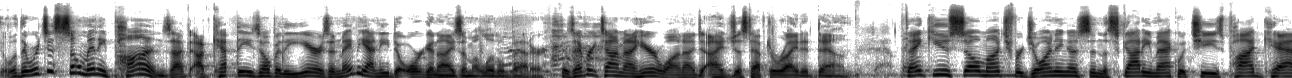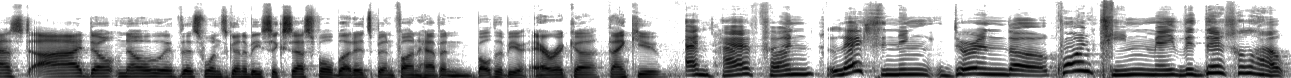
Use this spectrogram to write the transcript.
well, there were just so many puns. I've, I've kept these over the years, and maybe I need to organize them a little better. Because every time I hear one, I, I just have to write it down. Thank you so much for joining us in the Scotty Mac with Cheese podcast. I don't know if this one's going to be successful, but it's been fun having both of you. Erica, thank you. And have fun listening during the quarantine. Maybe this will help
